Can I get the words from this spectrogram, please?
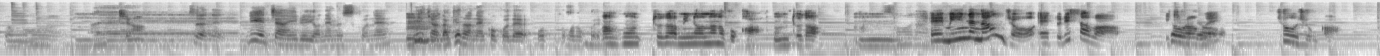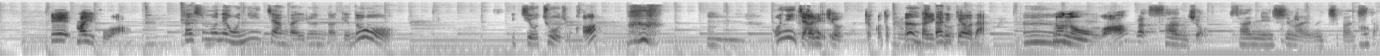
って思う、うん。もちろんへー。そうだね。りえちゃんいるよね息子ね。うん。りえちゃんだけだねここで。男の子いる。あ本当だ。みんな女の子か。本当だ。うん。そうだ。ねえみんな何女えっとリサは一番上？長長女か。でまゆこは？私もねお兄ちゃんがいるんだけど一応長女か？うん。お兄ちゃん二人兄弟ってことか。うん二人兄弟。うん。ののはが三女。三人姉妹の一番下。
